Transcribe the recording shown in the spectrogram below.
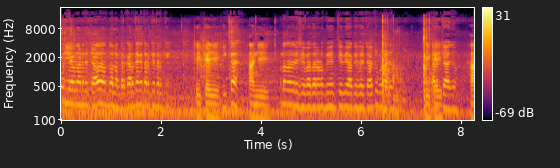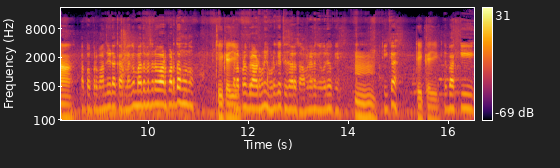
ਭੁਜੀਆ ਬਦਾਣੇ ਤੇ ਚਾਹ ਦਾ ਲੰਗਰ ਕਰ ਦਿਆਂਗੇ ਤੜਕੇ ਤੜਕੇ। ਠੀਕ ਹੈ ਜੀ। ਠੀਕ ਹੈ? ਹਾਂਜੀ। ਉਹਨਾਂ ਦਾ ਤੇਰੇ ਸੇਵਾਦਾਰਾਂ ਨੂੰ ਬੇਨਤੀ ਹੈ ਵੀ ਆ ਕੇ ਫਿਰ ਚਾਹ ਚੂ ਬਣਾ ਦਿਓ ਠੀਕ ਹੈ ਜੀ। ਆ ਜਾਓ। ਹਾਂ। ਆਪਾਂ ਪ੍ਰਬੰਧ ਜਿਹੜਾ ਕਰ ਲਾਂਗੇ। ਮੈਂ ਤਾਂ ਫਿਰ ਤੈਨੂੰ ਵਾਰ ਪੜਦਾ ਹਾਂ ਉਦੋਂ ਠੀਕ ਹੈ ਜੀ। ਚਲ ਆਪਣੇ ਬਰਾੜ ਹੋਣੀ ਹੋਣਗੇ ਇੱਥੇ ਸਾਰਾ ਸਾਂਭ ਲੈਣਗੇ ਉਰੇ ਹੋ ਕੇ। ਹੂੰ। ਠੀਕ ਹੈ? ਠੀਕ ਹੈ ਜੀ। ਤੇ ਬਾਕੀ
